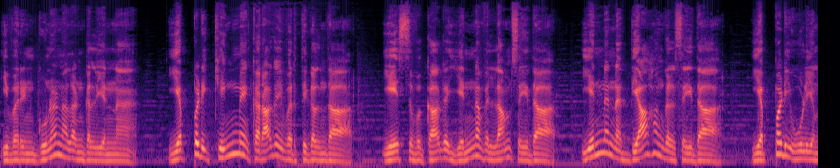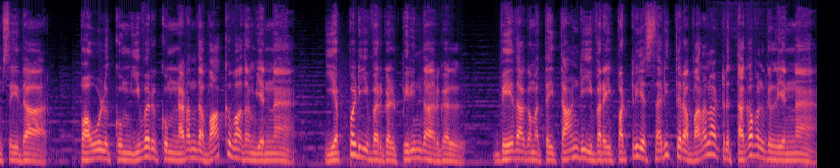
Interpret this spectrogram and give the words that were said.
இவரின் குணநலன்கள் என்ன? எப்படி கிங்மேக்கராக இவர் திகழ்ந்தார்? இயேசுவுக்காக என்னவெல்லாம் செய்தார்? என்னென்ன தியாகங்கள் செய்தார்? எப்படி ஊழியம் செய்தார்? பவுலுக்கும் இவருக்கும் நடந்த வாக்குவாதம் என்ன? எப்படி இவர்கள் பிரிந்தார்கள்? வேதாகமத்தை தாண்டி இவரை பற்றிய சரித்திர வரலாற்று தகவல்கள் என்ன?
